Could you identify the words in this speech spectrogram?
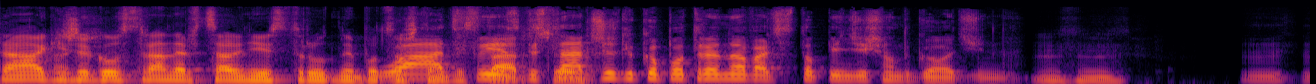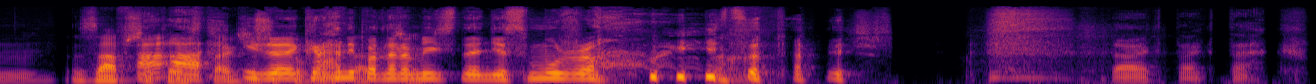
Tak, i że Ghost Runner wcale nie jest trudny, bo coś tam Łatwy wystarczy. jest, wystarczy tylko potrenować 150 godzin. Mhm. Mhm. Zawsze to A, jest a tak, i że ekrany wystarczy. panoramiczne nie smużą i co tam jeszcze. Tak, tak, tak.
